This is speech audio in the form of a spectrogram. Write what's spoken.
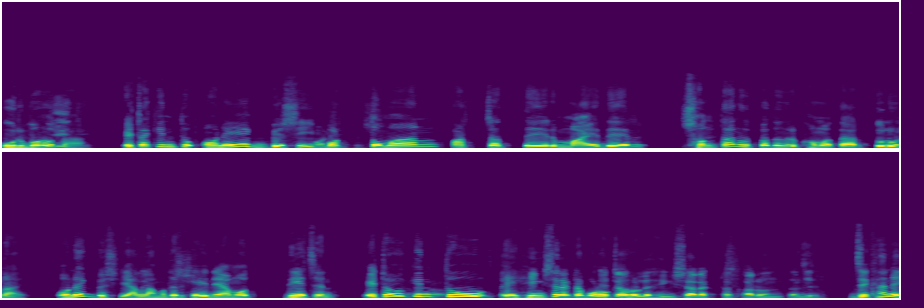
উর্বরতা। এটা কিন্তু অনেক বেশি। বর্তমান পাশ্চাত্যের মায়েদের সন্তান উৎপাদনের ক্ষমতার তুলনায় অনেক বেশি। আল্লাহ আমাদেরকে এই নিয়ামত দিয়েছেন। এটাও কিন্তু এই হিংসার একটা বড় হলো হিংসার একটা কারণ যেখানে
